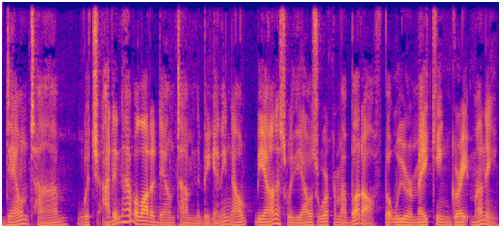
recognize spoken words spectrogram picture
downtime, which I didn't have a lot of downtime in the beginning, I'll be honest with you, I was working my butt off, but we were making great money.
